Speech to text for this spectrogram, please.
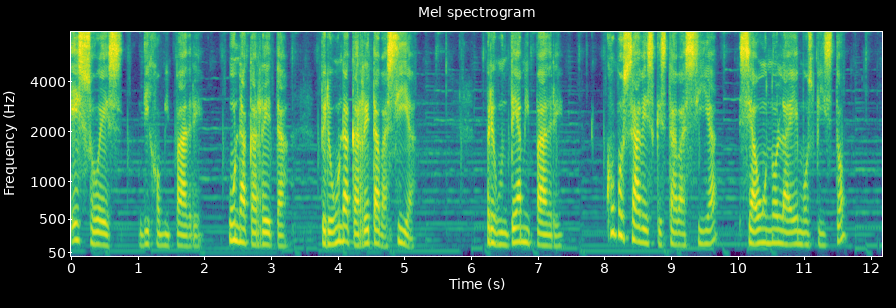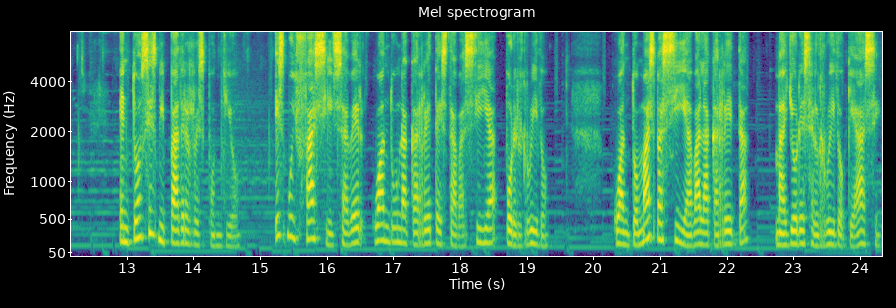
Eso es, dijo mi padre, una carreta, pero una carreta vacía. Pregunté a mi padre, ¿cómo sabes que está vacía si aún no la hemos visto? Entonces mi padre respondió, es muy fácil saber cuándo una carreta está vacía por el ruido. Cuanto más vacía va la carreta, mayor es el ruido que hace.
